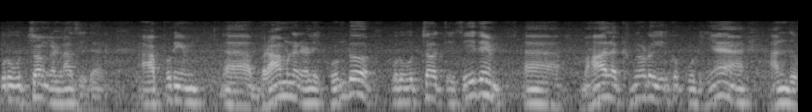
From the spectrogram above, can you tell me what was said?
ஒரு உற்சவங்கள்லாம் செய்தார். அப்படியும் பிராமணர்களை கொண்டு ஒரு உற்சவத்தை செய்து மகாலட்சுமியோடு இருக்கக்கூடிய அந்த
